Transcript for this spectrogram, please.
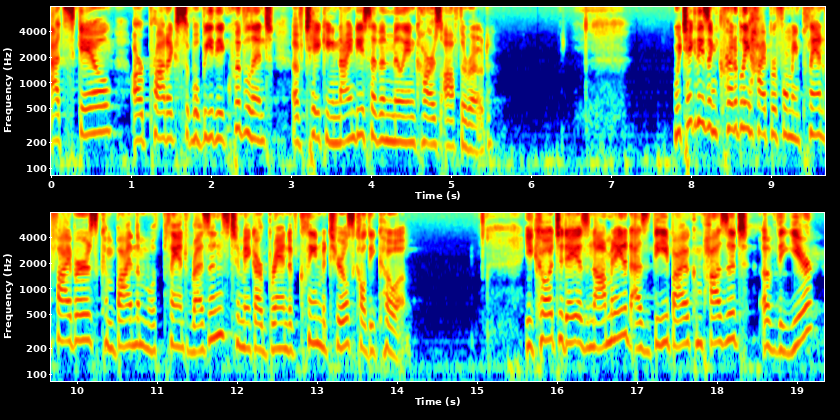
At scale, our products will be the equivalent of taking 97 million cars off the road. We take these incredibly high performing plant fibers, combine them with plant resins to make our brand of clean materials called Ekoa. Ekoa today is nominated as the biocomposite of the year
